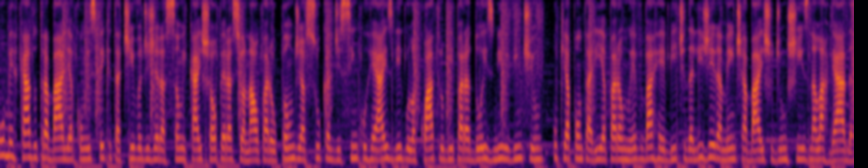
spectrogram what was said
O mercado trabalha com expectativa de geração e caixa operacional para o pão de açúcar de R$ 5,4 bi para 2021, o que apontaria para um EV/EBITDA ligeiramente abaixo de um X na largada,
